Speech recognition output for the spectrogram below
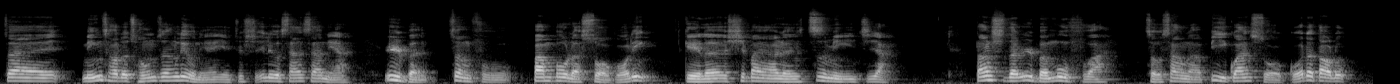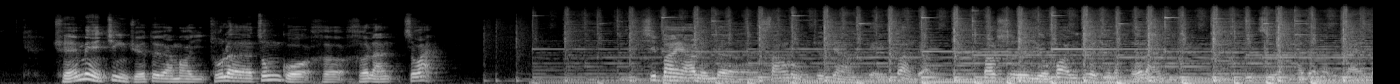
在明朝的崇祯六年，也就是一六三三年啊，日本政府颁布了锁国令，给了西班牙人致命一击啊！当时的日本幕府啊，走上了闭关锁国的道路，全面禁绝对外贸易，除了中国和荷兰之外，西班牙人的商路就这样给断掉了。倒是有贸易特权的荷兰，一直还在那里待着。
